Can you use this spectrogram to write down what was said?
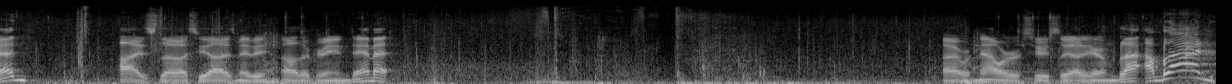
Head? Eyes, though. I see eyes, maybe. Oh, they're green. Damn it! Alright, now we're seriously out of here. I'm blind. I'm blind!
